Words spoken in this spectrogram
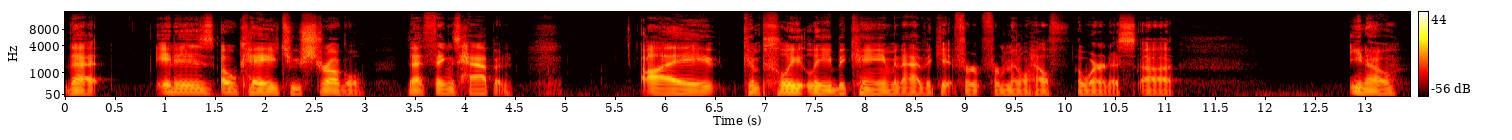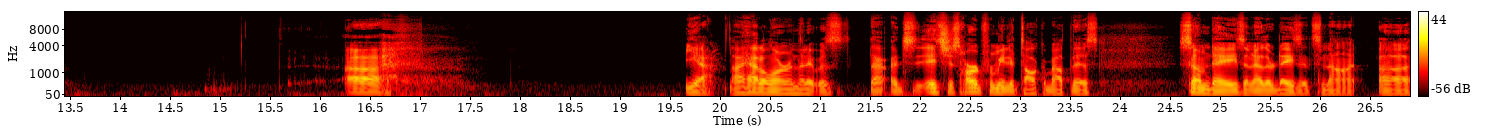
That it is okay to struggle, that things happen I completely became an advocate for for mental health awareness. Uh, you know, uh, yeah, I had to learn that it was that it's it's just hard for me to talk about this some days and other days it's not. Uh,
